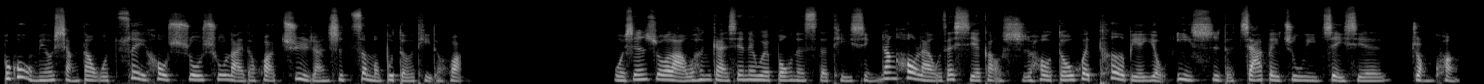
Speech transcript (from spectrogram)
不过我没有想到，我最后说出来的话，居然是这么不得体的话。我先说啦，我很感谢那位 bonus 的提醒，让后来我在写稿时候都会特别有意识的加倍注意这些状况，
